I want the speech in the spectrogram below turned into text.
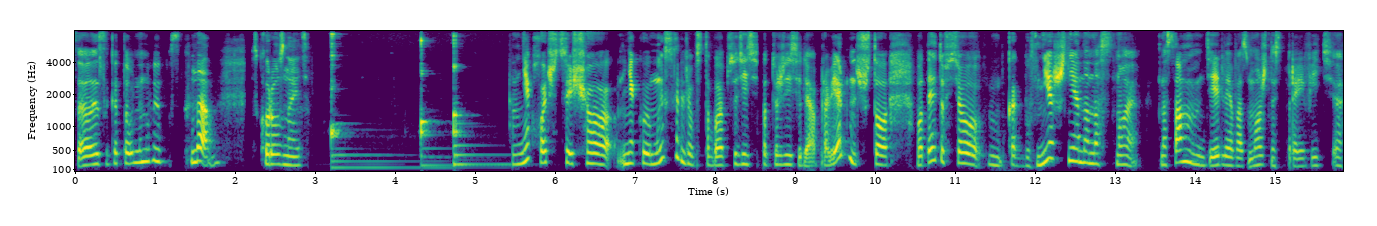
целый заготовлен выпуск. Да, скоро узнаете. Мне хочется еще некую мысль с тобой обсудить, подтвердить или опровергнуть, что вот это все как бы внешнее наносное. На самом деле возможность проявить э,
